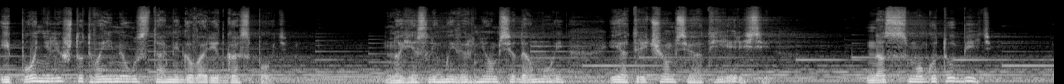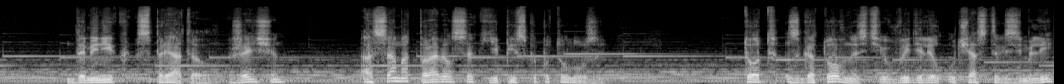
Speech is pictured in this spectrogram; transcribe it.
«И поняли, что твоими устами говорит Господь. Но если мы вернемся домой и отречемся от ереси, нас смогут убить». Доминик спрятал женщин, а сам отправился к епископу Тулузы. Тот с готовностью выделил участок земли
